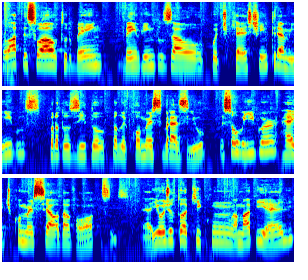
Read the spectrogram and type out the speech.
Olá pessoal, tudo bem? Bem-vindos ao podcast Entre Amigos, produzido pelo E-Commerce Brasil. Eu sou o Igor, head comercial da Voxus, é, e hoje eu tô aqui com a Mabielle,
